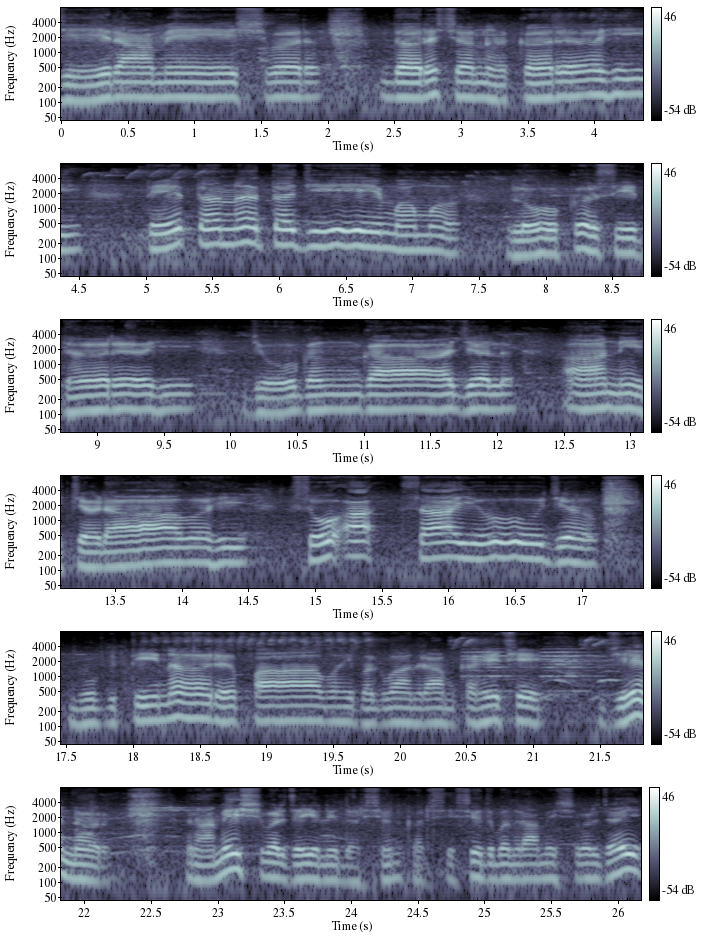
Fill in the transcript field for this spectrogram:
જે રામેશ્વર દર્શન કરહી, તે તન તજી મમ લોક સિધરહી. જો ગંગા જલ આની ચડાવહી, સો આ સાયુજ મુક્તિ નર પાવહી. ભગવાન રામ કહે છે, જે નર રામેશ્વર જઈ અને દર્શન કરશે, સિદ્ધબંધ રામેશ્વર જઈ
